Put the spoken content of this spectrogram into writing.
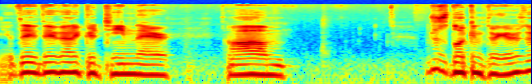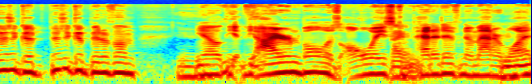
They they've got a good team there. Um, I'm just looking through here. There's, there's a good there's a good bit of them. You know, the the Iron Bowl is always Iron- competitive no matter what.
